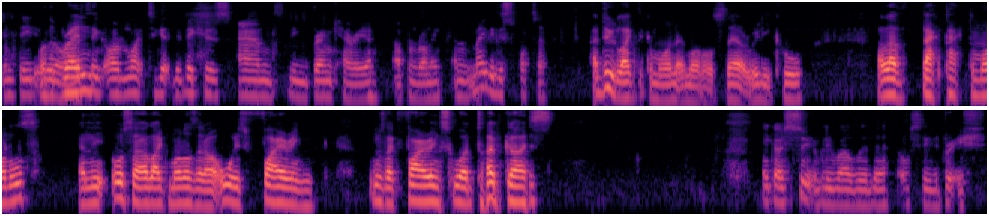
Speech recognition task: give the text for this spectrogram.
Indeed, it Or the will. I think I'd like to get the Vickers and the Bren carrier up and running, and maybe the spotter. I do like the Commando models. They are really cool. I love backpacked models, and the, also I like models that are always firing, almost like firing squad type guys. It goes suitably well with the obviously the British.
